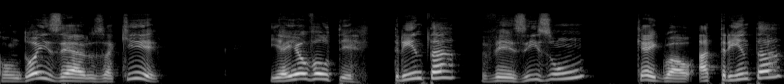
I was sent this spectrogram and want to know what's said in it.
com dois zeros aqui, e aí eu vou ter 30 vezes 1, que é igual a 30,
